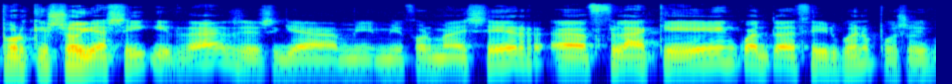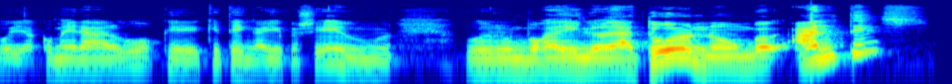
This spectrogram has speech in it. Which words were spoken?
porque soy así, quizás, es ya mi, forma de ser, uh, flaqueé en cuanto a decir, bueno, pues hoy voy a comer algo que, tenga, yo que sé, un, un bocadillo de atún, ¿no? Un antes,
